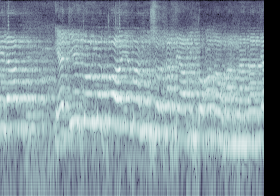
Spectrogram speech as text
হুসাইনে এটি তোর মতো এ মানুষের কাছে আমি কখনো আমার নানা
